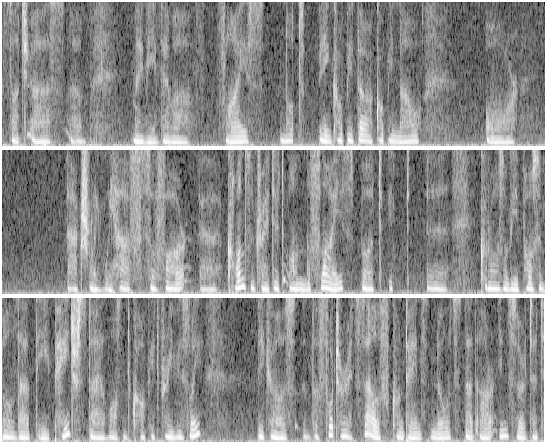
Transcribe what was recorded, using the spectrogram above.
such as um, maybe there were flies not being copied that are copied now or actually we have so far uh, concentrated on the flies but it uh, could also be possible that the page style wasn't copied previously because the footer itself contains nodes that are inserted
